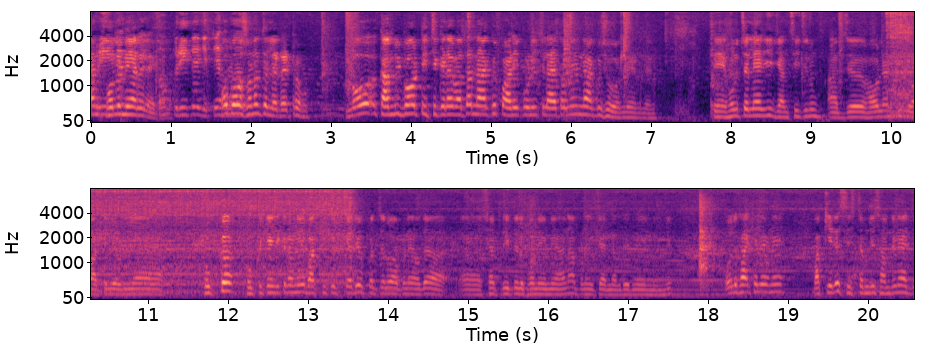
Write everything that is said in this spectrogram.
ਐਨ ਫੁੱਲ ਨਿਆਰੇ ਲੈ ਗਏ ਪ੍ਰੀ ਤੇ ਜਿੱਤਿਆ ਉਹ ਬਹੁਤ ਸੋਹਣਾ ਚੱਲਿਆ ਟਰੈਕਟਰ ਉਹ। ਉਹ ਕੰਮ ਵੀ ਬਹੁਤ ਟਿਚ ਕਰਿਆ ਵਾ ਤਾਂ ਨਾ ਕੋਈ ਪਾਣੀ ਪੂਣੀ ਚਲਾਇਆ ਤਾਂ ਉਹਨੇ ਨਾ ਕੁਝ ਹੋਰ ਲੈਣ ਦੇਣ। ਤੇ ਹੁਣ ਚੱਲਿਆ ਜੀ ਏਜੰਸੀ ਚ ਨੂੰ। ਅੱਜ ਹਾਲੈਂਡ ਦੀ ਲਵਾ ਕੇ ਲਿਆਉਣੀ ਆ ਹੁੱਕ ਹੁੱਕ ਚੇਂਜ ਕਰਾਉਣੀ ਆ ਬਾਕੀ ਕੁਝ ਕਹਦੇ ਉੱਪਰ ਚਲੋ ਆਪਣੇ ਉਹਦਾ ਅਹ, ਛਤਰੀ ਤੇ ਲਿਖਾਉਣੇ ਹੁੰਦੇ ਹੈ ਨਾ ਆਪਣੇ ਚੈਨਲ ਦੇ ਨੇਮ ਨੂੰ ਉਹ ਲਿਖਾ ਕੇ ਲਿਆਉਣੇ। ਆ। ਬਾਕੀ ਇਹਦੇ ਸਿਸਟਮ ਜੀ ਸਮਝਣੇ ਅੱਜ।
